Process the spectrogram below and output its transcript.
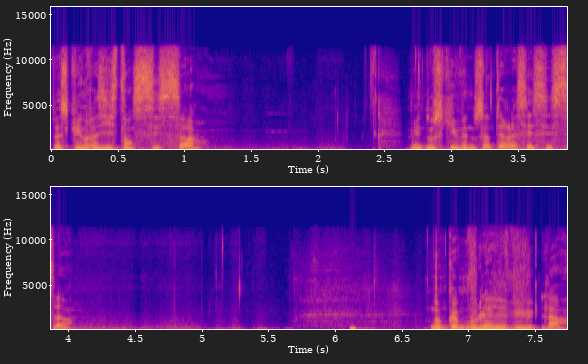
Parce qu'une résistance, c'est ça. Mais nous, ce qui va nous intéresser, c'est ça. Donc, comme vous l'avez vu là,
